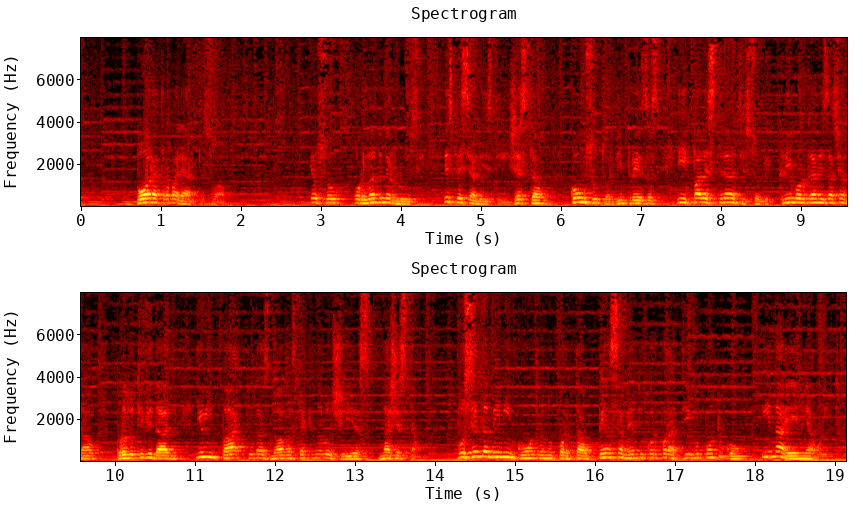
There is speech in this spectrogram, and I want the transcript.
Bora trabalhar, pessoal! Eu sou Orlando Merluzzi, especialista em gestão, consultor de empresas e palestrante sobre clima organizacional, produtividade e o impacto das novas tecnologias na gestão. Você também me encontra no portal pensamentocorporativo.com e na MA8.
